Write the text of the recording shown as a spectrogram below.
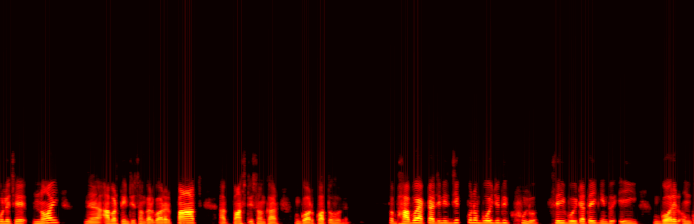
বলেছে নয় আবার তিনটি সংখ্যার গড়ের ৫ আর ৫ টি সংখ্যার গড় কত হবে? তো ভাবো একটা জিনিস, যেকোনো বই যদি খুলো, সেই বইটাতেই কিন্তু এই গড়ের অঙ্ক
